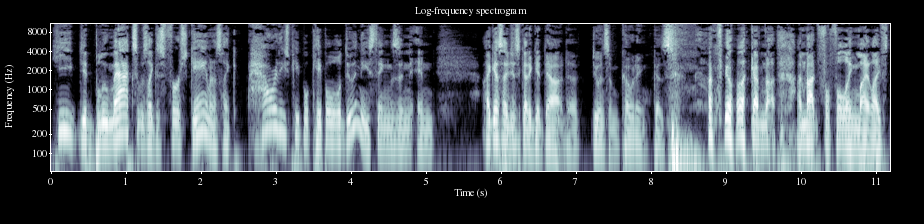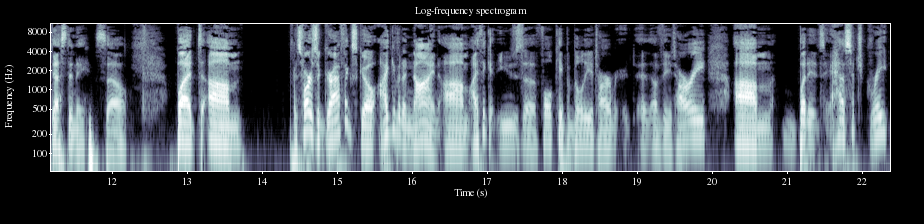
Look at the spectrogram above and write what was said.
he did Blue Max. It was like his first game, and I was like, how are these people capable of doing these things? And and I guess I just got to get down to doing some coding because I feel like I'm not I'm not fulfilling my life's destiny. So, but um, as far as the graphics go, I give it a nine. Um, I think it used the full capability of the Atari, um, but it has such great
